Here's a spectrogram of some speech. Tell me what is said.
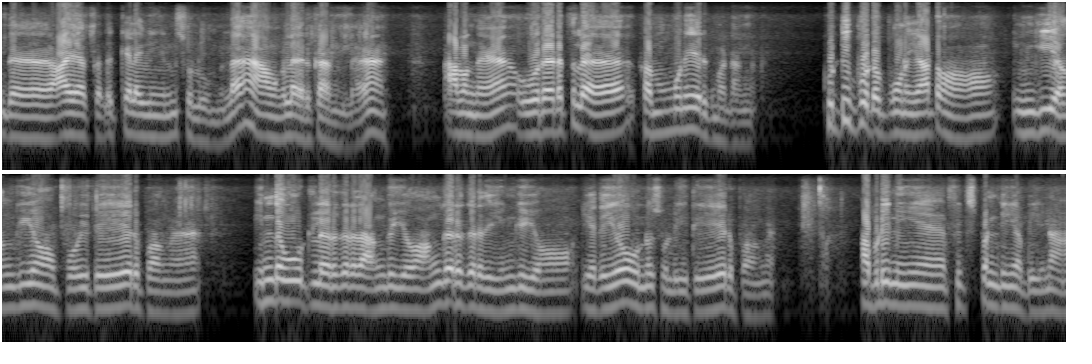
இந்த ஆயாக்கள் கிழவிங்கன்னு சொல்லுவோம்ல அவங்களாம் இருக்காங்கல்ல. அவங்க ஒரு இடத்துல கம்முனே இருக்க மாட்டாங்க. குட்டி போட்ட பூனையாட்டம் இங்கேயும் அங்கேயும் போயிட்டே இருப்பாங்க. இந்த வீட்ல இருக்கிறது அங்கேயும் அங்கே இருக்கிறது இங்கேயும் எதையோ ஒன்று சொல்லிக்கிட்டே இருப்பாங்க. அப்படி நீங்கள் ஃபிக்ஸ் பண்ணிட்டீங்க அப்படின்னா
